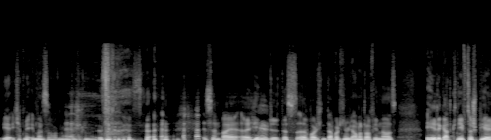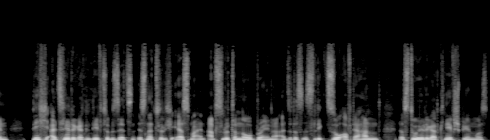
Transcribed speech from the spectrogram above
Ja, ich habe mir immer Sorgen um dich gemacht. ist denn bei äh, Hilde, das, äh, wollte ich, da wollte ich nämlich auch noch drauf hinaus, Hildegard Knef zu spielen, dich als Hildegard Knef zu besetzen, ist natürlich erstmal ein absoluter No-Brainer. Also das ist, liegt so auf der Hand, dass du Hildegard Knef spielen musst.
